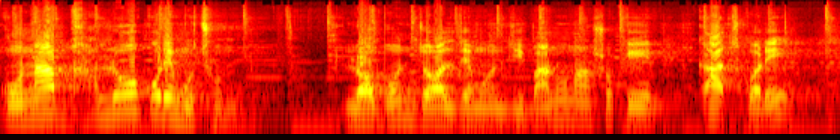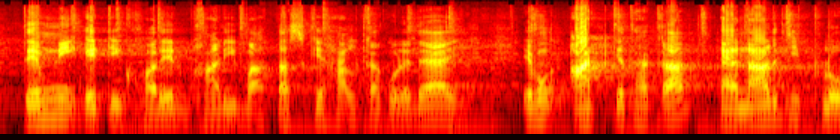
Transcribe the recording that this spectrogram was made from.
কোণা ভালো করে মুছুন। লবণ জল যেমন জীবাণুনাশকের কাজ করে, তেমনি এটি ঘরের ভারী বাতাসকে হালকা করে দেয় এবং আটকে থাকা এনার্জি ফ্লো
